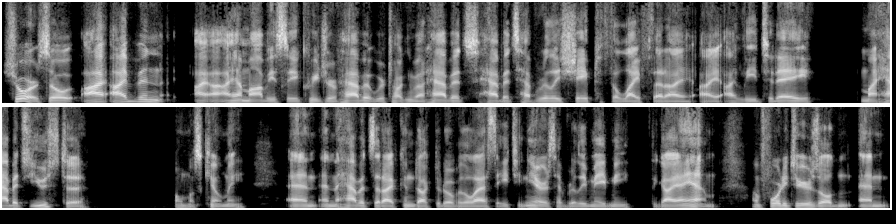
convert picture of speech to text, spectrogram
Sure. So I, I've been I, I, am obviously a creature of habit. We're talking about habits. Habits have really shaped the life that I, I, I lead today. My habits used to almost kill me, and and the habits that I've conducted over the last 18 years have really made me the guy I am. I'm 42 years old, and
